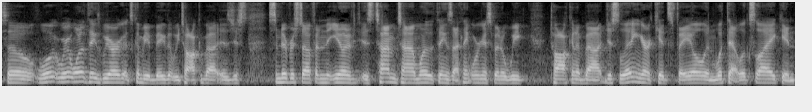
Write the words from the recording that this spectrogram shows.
So one of the things we are it's going to be a big that we talk about is just some different stuff, and you know, it's time to time. One of the things I think we're going to spend a week talking about just letting our kids fail and what that looks like, and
